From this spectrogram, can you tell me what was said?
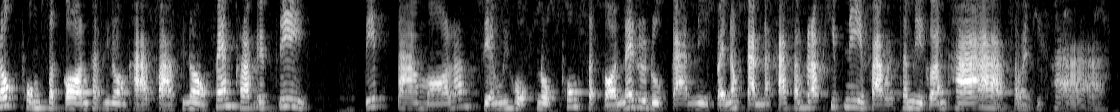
นกพงศกรค่ะพี่น้องคะฝากพี่น้องแฟนคลับ FC ติดตามหมอล่ำเสียงวิหกนกพงศกรในฤดูกาลนี้ไปน้ำกันนะคะสำหรับคลิปนี้ฝากไว้สำนีก่อนค่ะ สวัสดีค่ะ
